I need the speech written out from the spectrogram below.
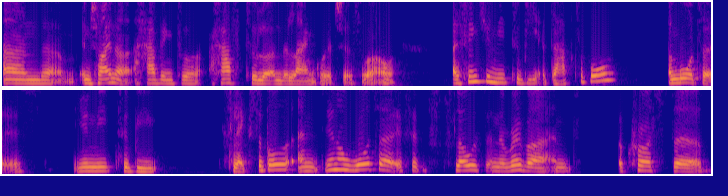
and um, in China having to have to learn the language as well, I think you need to be adaptable. And water is you need to be flexible. And you know, water if it flows in the river and across the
